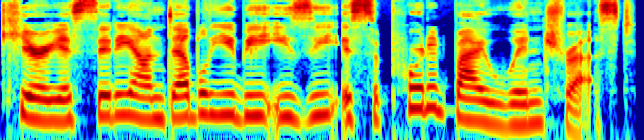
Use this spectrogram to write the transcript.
Curious City on WBEZ is supported by Wintrust,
